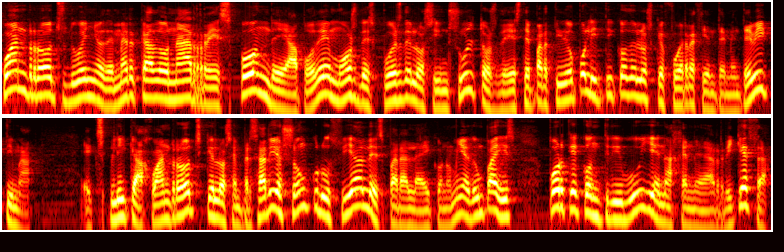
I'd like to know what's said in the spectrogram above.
Juan Roch, dueño de Mercadona, responde a Podemos después de los insultos de este partido político de los que fue recientemente víctima. Explica Juan Roch que los empresarios son cruciales para la economía de un país porque contribuyen a generar riqueza.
